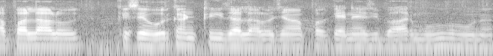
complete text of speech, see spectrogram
ਆਪਾਂ ਲਾ ਲਓ ਕਿਸੇ ਹੋਰ ਕੰਟਰੀ ਦਾ ਲਾ ਲਓ ਜਾਂ ਆਪਾਂ ਕਹਿੰਦੇ ਅਸੀਂ ਬਾਹਰ ਮੂਵ ਹੋਣਾ,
